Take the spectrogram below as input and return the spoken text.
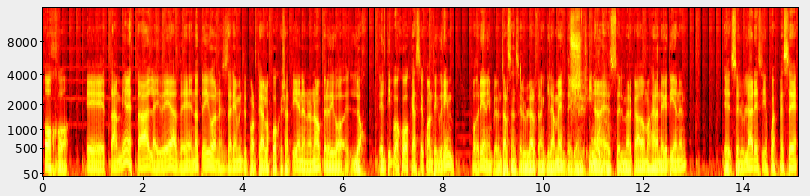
Ojo, eh, también está la idea de, no te digo necesariamente portear los juegos que ya tienen o no, pero digo, los, el tipo de juegos que hace Quantic Dream podrían implementarse en celular tranquilamente, que en. China es el mercado más grande que tienen. Eh, celulares y después PC.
